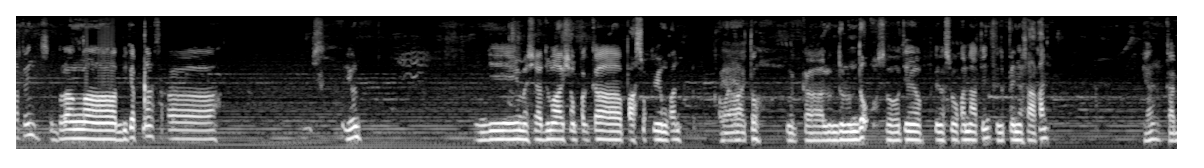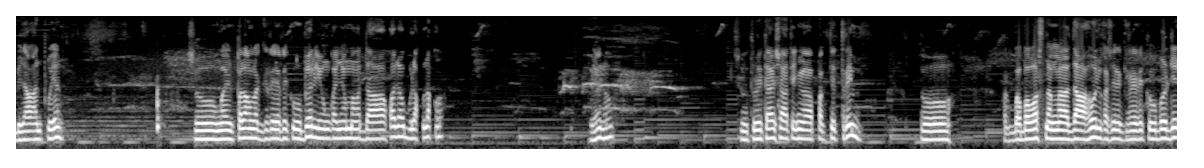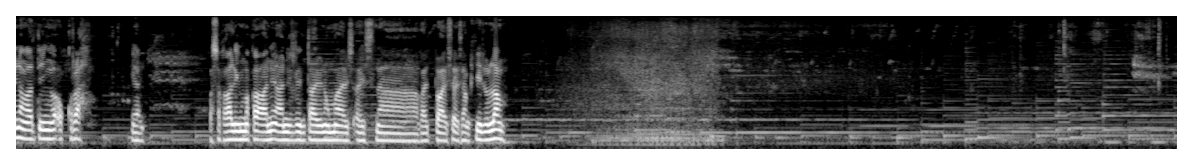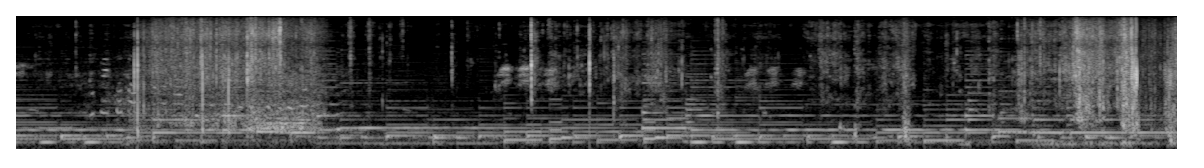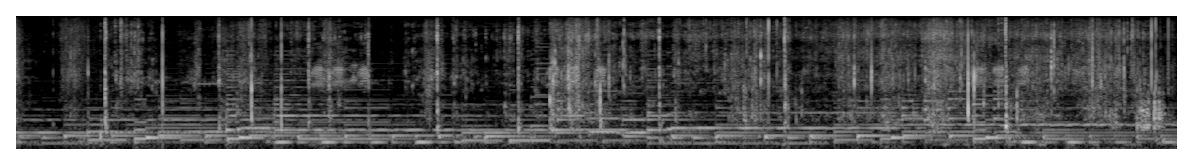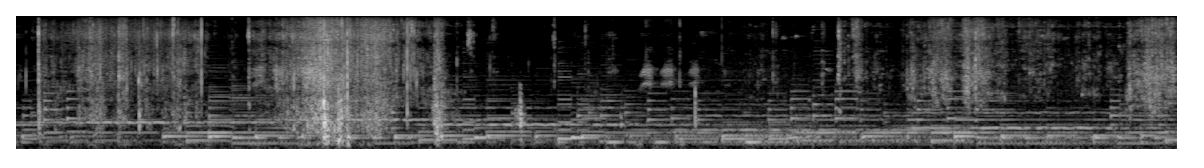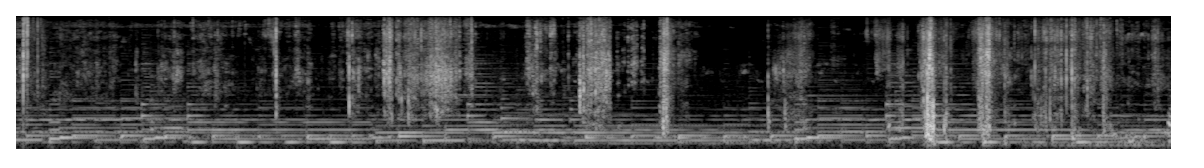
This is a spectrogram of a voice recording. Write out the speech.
Natin. Sobrang ah, bigat na. Saka, yun. Hindi masyado maayos ang pagkapasok yung kan. Kaya ito, nagkalundo-lundo. So, pinasukan natin, pinapinasakan. Yan, kabilaan po yan. So, ngayon pa lang nagre-recover yung kanyang mga dako, no, bulaklak, oh. Ayan, oh. So, tuloy tayo sa ating ah, pagtitrim. So, pagbabawas ng ah, dahon kasi nagre-recover din ang ating ah, okra. Yan. Pasakaling makaani-ani rin tayo ng mais-ayos na kahit pa isa isang kilo lang.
